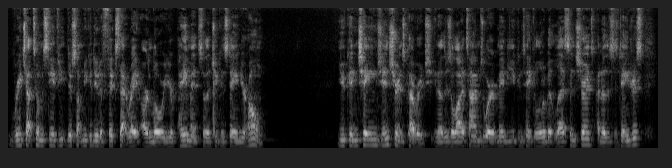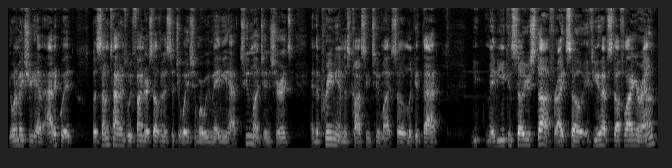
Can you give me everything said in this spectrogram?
reach out to them and see if you, there's something you can do to fix that rate or lower your payment so that you can stay in your home. You can change insurance coverage. You know, there's a lot of times where maybe you can take a little bit less insurance. I know this is dangerous. You want to make sure you have adequate, but sometimes we find ourselves in a situation where we maybe have too much insurance and the premium is costing too much. So look at that you, maybe you can sell your stuff, right? So if you have stuff lying around,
